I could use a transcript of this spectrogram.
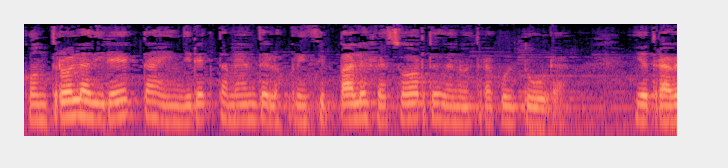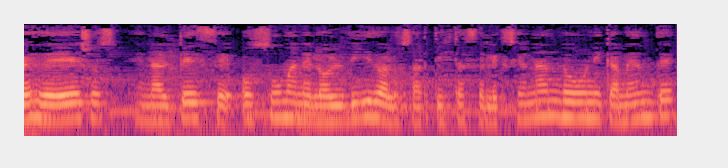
controla directa e indirectamente los principales resortes de nuestra cultura y a través de ellos enaltece o suma en el olvido a los artistas seleccionando únicamente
